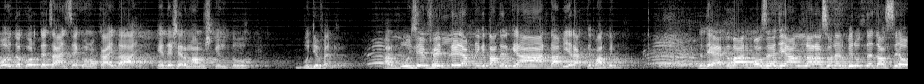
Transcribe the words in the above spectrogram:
বৈধ করতে চায় যে কোনো কায়দায়, এদেশের মানুষ কিন্তু বুঝে ফেলে। আর বুঝে ফেললে আপনি কি তাদেরকে আর দাবিয়ে রাখতে পারবেন না? যদি একবার বসে যে আল্লাহ রাসুলের বিরুদ্ধে যাচ্ছে, ও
